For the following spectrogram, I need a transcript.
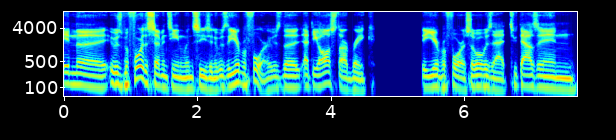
in the it was before the 17 win season. It was the year before. It was the at the All Star break the year before. So what was that? 2000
